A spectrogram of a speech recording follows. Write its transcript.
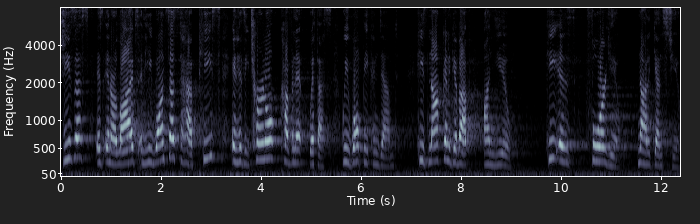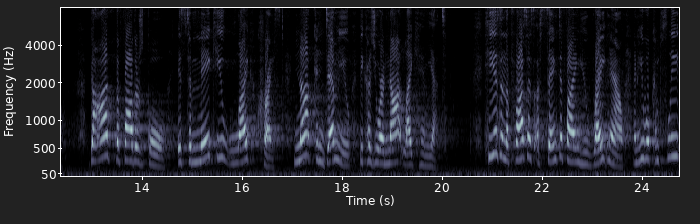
Jesus is in our lives, and he wants us to have peace in his eternal covenant with us. We won't be condemned. He's not going to give up on you. He is for you, not against you. God the Father's goal is to make you like Christ, not condemn you because you are not like him yet. He is in the process of sanctifying you right now, and he will complete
